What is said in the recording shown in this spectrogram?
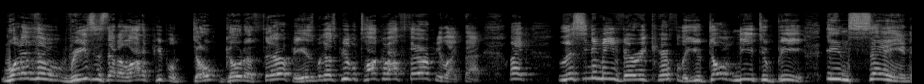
one of the reasons that a lot of people don't go to therapy is because people talk about therapy like that. Like, listen to me very carefully. You don't need to be insane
